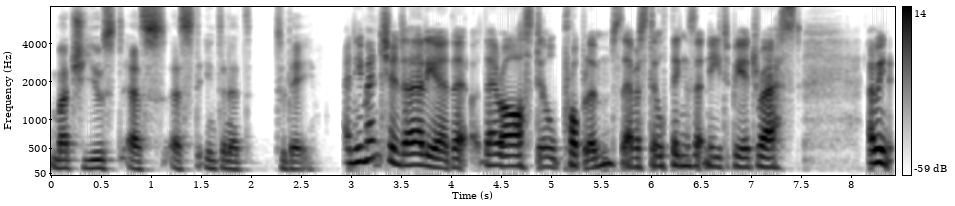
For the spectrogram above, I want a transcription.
much used as as the internet today. And you mentioned earlier that there are still problems. There are still things that need to be addressed. I mean,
